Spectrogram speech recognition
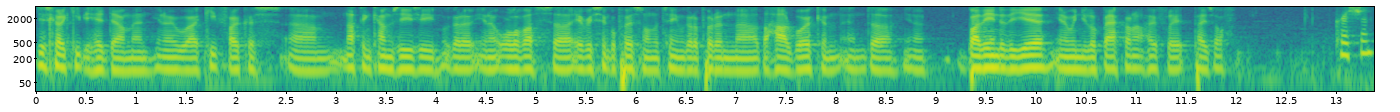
just got to keep your head down, man. You know, uh, keep focus. Um, nothing comes easy. We've got to, you know, all of us, uh, every single person on the team, we've got to put in uh, the hard work, and and uh, you know, by the end of the year, you know, when you look back on it, hopefully it pays off. Christian?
